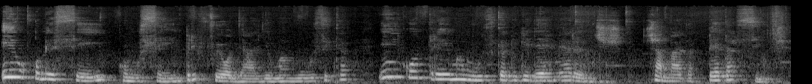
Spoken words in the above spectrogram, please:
Eu comecei, como sempre, fui olhar ali uma música e encontrei uma música do Guilherme Arantes, chamada Pedacinhos.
